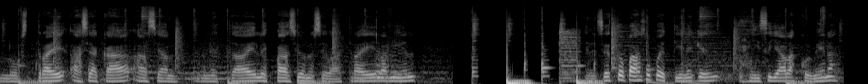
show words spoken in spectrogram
los trae hacia acá, hacia donde está el espacio donde se va a extraer la miel. El sexto paso, pues tiene que irse ya a las colmenas,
